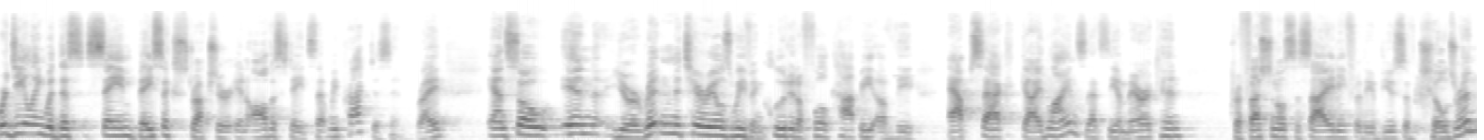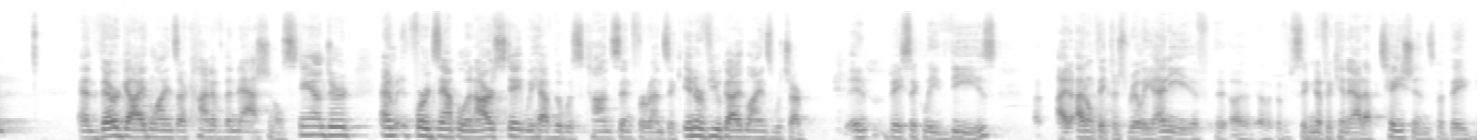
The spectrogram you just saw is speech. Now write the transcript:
We're dealing with this same basic structure in all the states that we practice in, right? And so in your written materials, we've included a full copy of the APSAC guidelines. That's the American Professional Society for the Abuse of Children. And their guidelines are kind of the national standard. And for example, in our state, we have the Wisconsin Forensic Interview Guidelines, which are eh, basically these. I, I, don't think there's really any if, uh, uh, significant adaptations, but they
